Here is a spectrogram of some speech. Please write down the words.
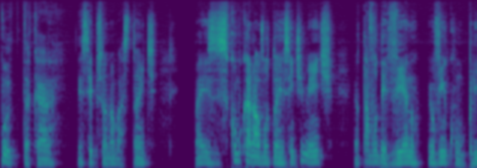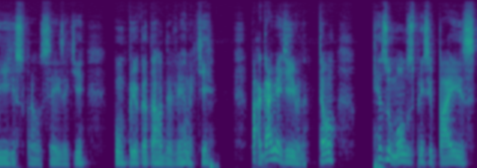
puta cara, decepcionou bastante. Mas como o canal voltou recentemente, eu tava devendo, eu vim cumprir isso para vocês aqui, cumprir o que eu tava devendo aqui, pagar minha dívida. Então, resumão dos principais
